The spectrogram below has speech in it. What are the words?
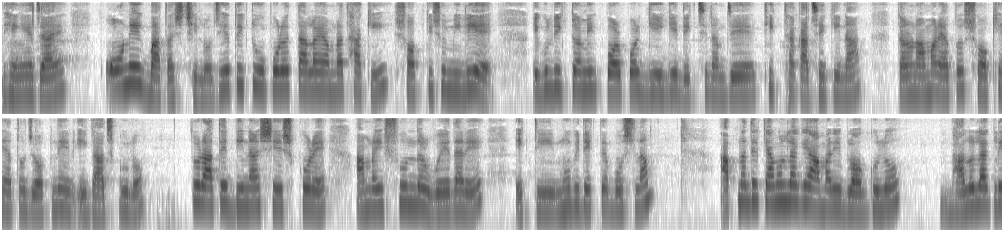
ভেঙে যায়। অনেক বাতাস ছিল, যেহেতু একটু উপরের তালায় আমরা থাকি সব কিছু মিলিয়ে এগুলি একটু আমি পরপর গিয়ে গিয়ে দেখছিলাম যে ঠিকঠাক আছে কি না কারণ আমার এত শখে এত যত্নের এই গাছগুলো। তো রাতের ডিনার শেষ করে আমরা এই সুন্দর ওয়েদারে একটি মুভি দেখতে বসলাম। আপনাদের কেমন লাগে আমার এই ব্লগগুলো ভালো লাগলে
